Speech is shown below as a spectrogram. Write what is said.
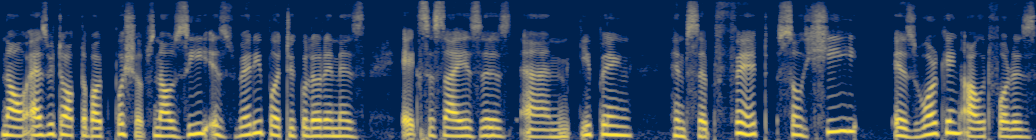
Now, as we talked about push ups, now Z is very particular in his exercises and keeping himself fit. So he is working out for his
